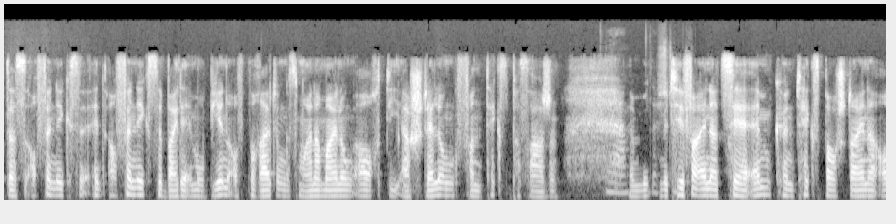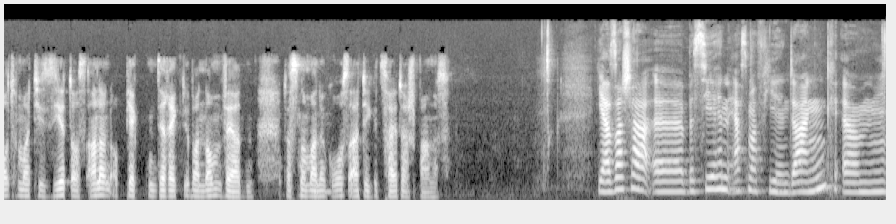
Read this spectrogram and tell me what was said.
das Aufwendigste, Aufwendigste bei der Immobilienaufbereitung ist meiner Meinung nach auch die Erstellung von Textpassagen. Ja, äh, mit, mit Hilfe einer CRM können Textbausteine automatisiert aus anderen Objekten direkt übernommen werden. Das ist nochmal eine mhm. großartige Zeitersparnis. Ja, Sascha, äh, bis hierhin erstmal vielen Dank. Ähm,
